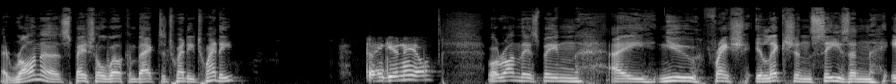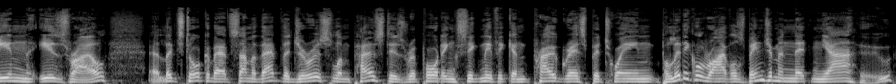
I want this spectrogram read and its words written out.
Uh, Ron, a special welcome back to 2020. Thank you, Neil. Well, Ron, there's been a new, fresh election season in Israel. Uh, let's talk about some of that. The Jerusalem Post is reporting significant progress between political rivals Benjamin Netanyahu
